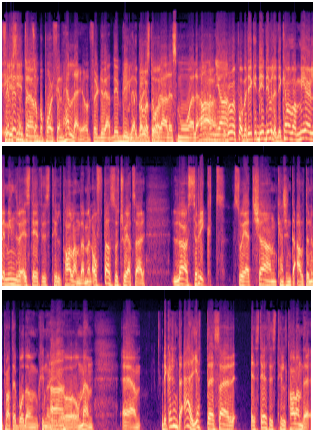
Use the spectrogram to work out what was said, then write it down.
För det ser inte ut som på porrfilm heller. För du vet, det är Det blygdläppar, på. stora eller små eller, ja, Ja, men jag, Det beror på, men det, det, det, är väl det. kan vara mer eller mindre estetiskt tilltalande. Men ofta så tror jag att så här, lösryckt så är ett kön kanske inte alltid, nu pratar jag både om kvinnor och, och män. Eh, det kanske inte är jätte så här, estetiskt tilltalande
